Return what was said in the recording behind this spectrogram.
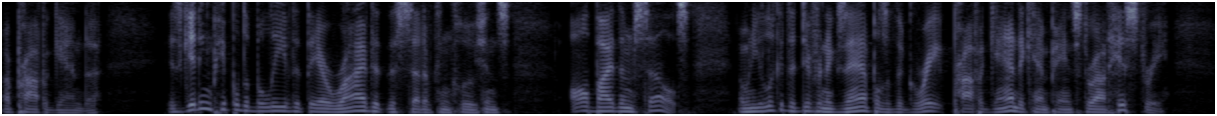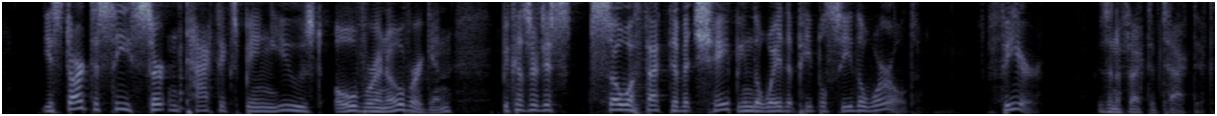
of propaganda is getting people to believe that they arrived at this set of conclusions all by themselves. And when you look at the different examples of the great propaganda campaigns throughout history, you start to see certain tactics being used over and over again because they're just so effective at shaping the way that people see the world. Fear is an effective tactic.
